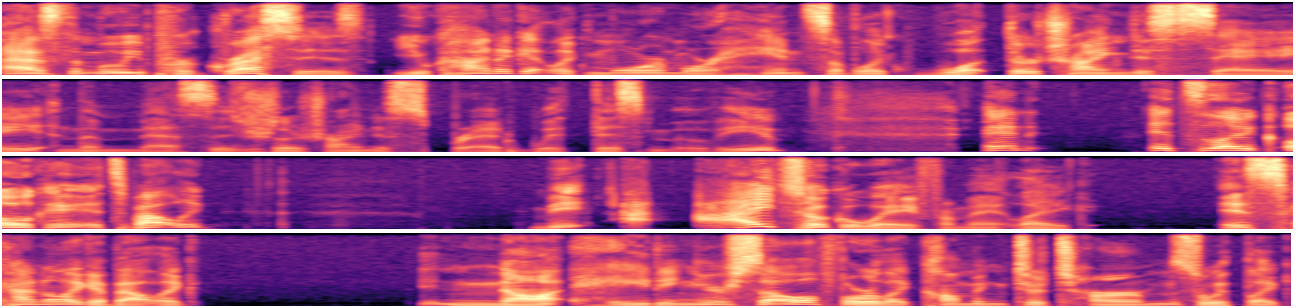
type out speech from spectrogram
as the movie progresses, you kind of get like more and more hints of like what they're trying to say and the message they're trying to spread with this movie, and it's like okay, it's about like me I, I took away from it like it's kind of like about like not hating yourself or like coming to terms with like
